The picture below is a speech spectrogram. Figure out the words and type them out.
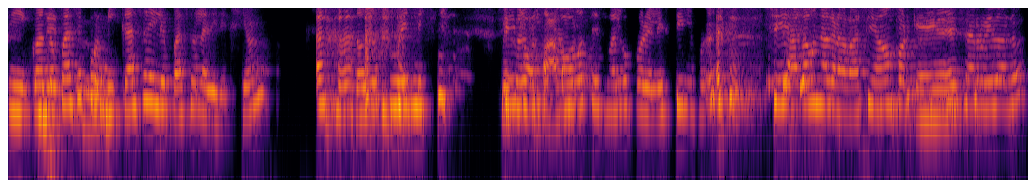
Sí, cuando pase por mi casa y le paso la dirección, todo suene. Sí, por favor. o algo por el estilo. Sí, haga una grabación porque ese ruido, ¿no?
